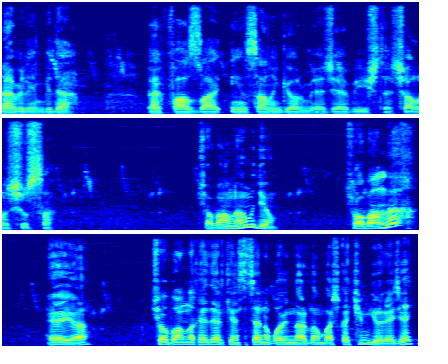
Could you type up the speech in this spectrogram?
Ne bileyim bir de pek fazla insanın görmeyeceği bir işte çalışırsa çobanlığı mı diyorsun? Çobanlık? He ya. Çobanlık ederken seni koyunlardan başka kim görecek?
